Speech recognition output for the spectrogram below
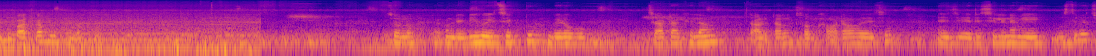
একটু পাতলা হলে ভালো। চলো এখন রেডি হয়েছে একটু বেরোবো। চাটা খেলাম তাল টাল সব খাওয়া টাওয়া হয়েছে। এই যে এটা ছেলে না মেয়ে বুঝতে পারছ?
